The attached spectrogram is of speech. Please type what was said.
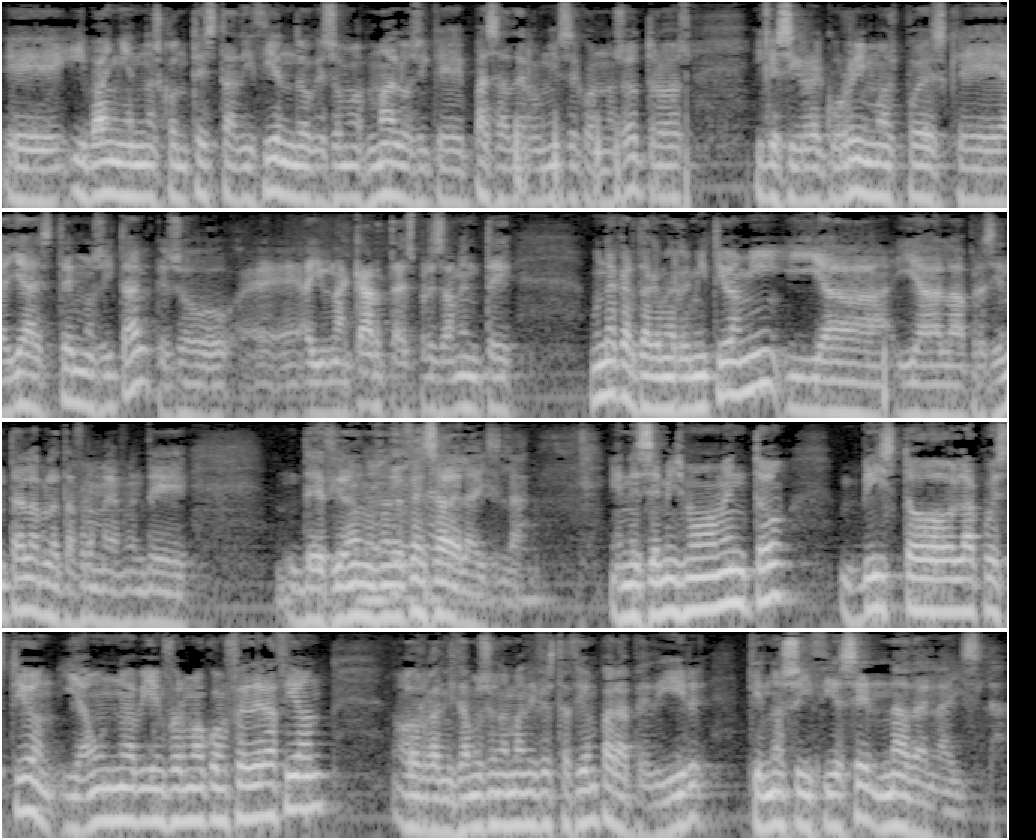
eh, Ibáñez nos contesta diciendo que somos malos y que pasa de reunirse con nosotros y que si recurrimos, pues que allá estemos y tal, que eso eh, hay una carta expresamente, una carta que me remitió a mí y a, y a la presidenta de la plataforma de, de Ciudadanos en Defensa de la Isla. En ese mismo momento, visto la cuestión y aún no había informado Confederación, organizamos una manifestación para pedir que no se hiciese nada en la isla,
